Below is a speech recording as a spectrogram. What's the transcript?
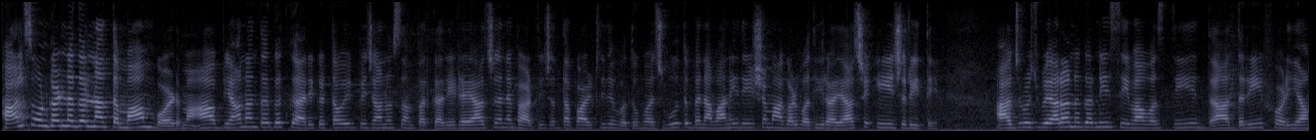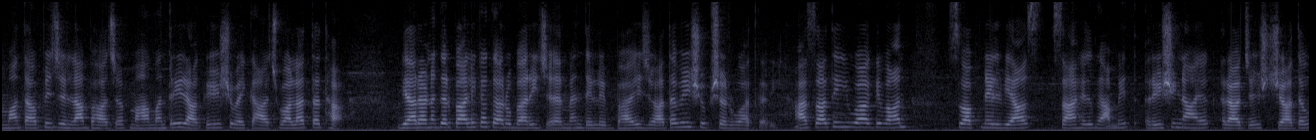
હાલ સોનગઢ નગરના તમામ વોર્ડમાં આ અભિયાન અંતર્ગત કાર્યકર્તાઓ એકબીજાનો સંપર્ક કરી રહ્યા છે અને ભારતીય જનતા પાર્ટીને વધુ મજબૂત બનાવવાની દિશામાં આગળ વધી રહ્યા છે એ જ રીતે. આજરોજ વ્યારાનગરની સેવા વસ્તી દાદરી ફળિયામાં તાપી જિલ્લા ભાજપ મહામંત્રી રાકેશભાઈ કાચવાલા તથા વ્યારા નગરપાલિકા કારોબારી ચેરમેન દિલીપભાઈ જાદવે શુભ શરૂઆત કરી. આ સાથે યુવા આગેવાન સ્વપ્નિલ વ્યાસ, સાહિલ ગામિત, ઋષિ નાયક, રાજેશ જાદવ,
